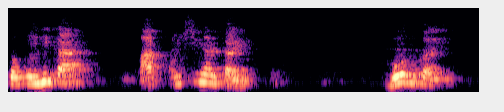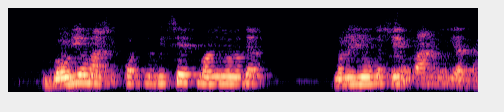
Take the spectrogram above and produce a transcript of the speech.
तो उन्हीं का आप अनुशीलन करें बोध करें। गौरी मासिक पत्र विशेष मनोयोजन मनोयोग से पाठ कर दिया था।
